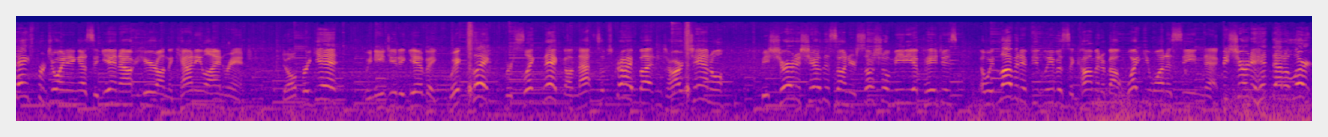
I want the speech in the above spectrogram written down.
thanks for joining us again out here on the County Line Ranch. Don't forget, we need you to give a quick click for Slick Nick on that subscribe button to our channel be sure to share this on your social media pages, and we'd love it if you'd leave us a comment about what you want to see next. Be sure to hit that alert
